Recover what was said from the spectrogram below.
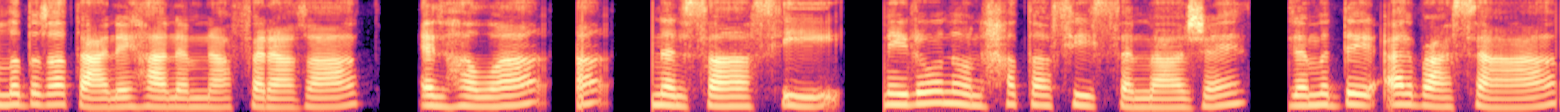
نضغط عليها نمنع فراغات. الهواء نلصق فيه نيلون ونحطها في الثلاجة لمدة أربع ساعات.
